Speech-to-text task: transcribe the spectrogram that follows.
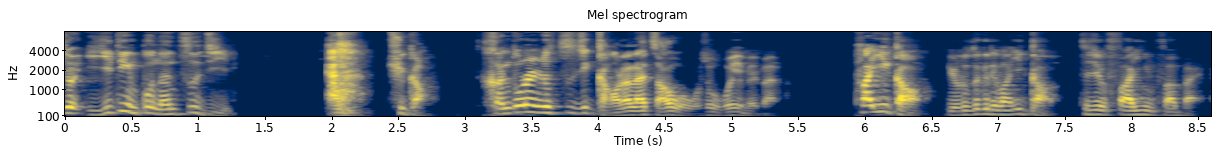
就一定不能自己 去搞。很多人就自己搞了来找我，我说我也没办法。他一搞，比如这个地方一搞，这就发硬发白，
